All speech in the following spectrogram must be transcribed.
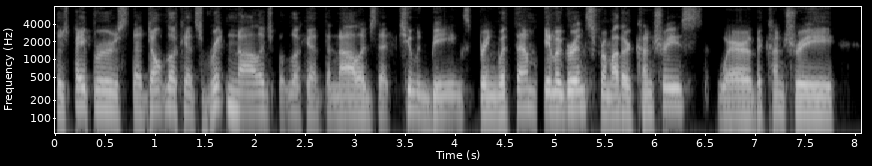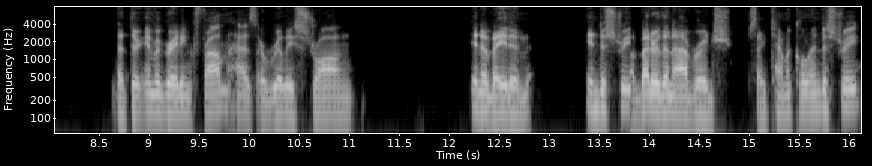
There's papers that don't look at written knowledge, but look at the knowledge that human beings bring with them. Immigrants from other countries, where the country that they're immigrating from has a really strong, innovative industry, a better than average, say, chemical industry.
